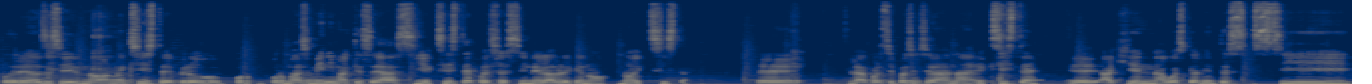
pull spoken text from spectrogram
podrías decir, no, no existe, pero por, por, más mínima que sea, si existe, pues es innegable que no, no exista. Eh, la participación ciudadana existe. Eh, aquí en Aguascalientes sí,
